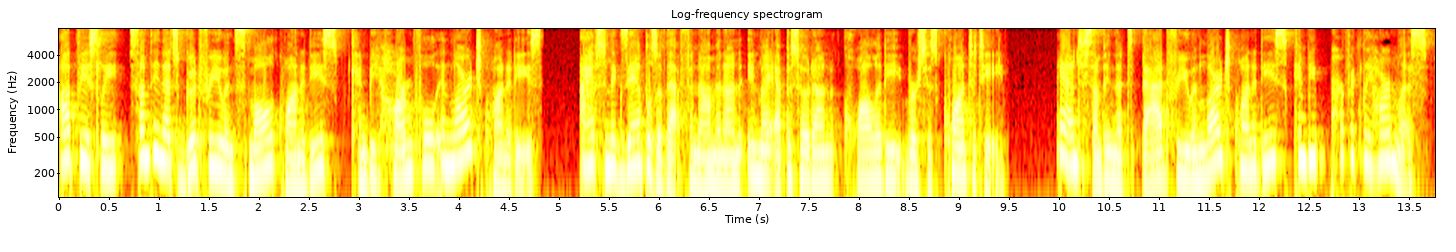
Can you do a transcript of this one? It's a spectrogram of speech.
Obviously, something that's good for you in small quantities can be harmful in large quantities. I have some examples of that phenomenon in my episode on quality versus quantity. And something that's bad for you in large quantities can be perfectly harmless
